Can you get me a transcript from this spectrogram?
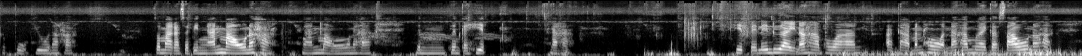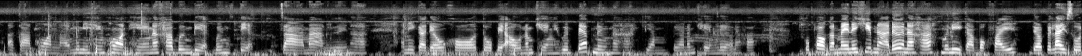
ก็ปลูกอยู่นะคะสวนมากอาจจะเป็นงานเหมานะคะ งานเหมานะคะ เพื่อนเพื่อนกับเฮ็ดนะคะเฮ็ดไปเรื่อยๆนะคะ เพราะว่า อากาศมันร้อนนะคะ เมื่อยกระเซานะคะอากาศร้อนหลายมื้อนี้แห้งร้อนแห้งนะคะ เบิ่งแดดเบิ่งแดดจ้ามากเลยนะคะ อันนี้ก็เดี๋ยวขอตัวไปเอาน้ำแข็งให้เพื่อนแป๊บหนึงนะคะ เตรียมไปเอาน้ำแข็งแล้วนะคะพบพอกันไหมในคลิปหน้าเด้อนะคะมื้อนี้กับบอกไฟ เดี๋ยวไปไล่สด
